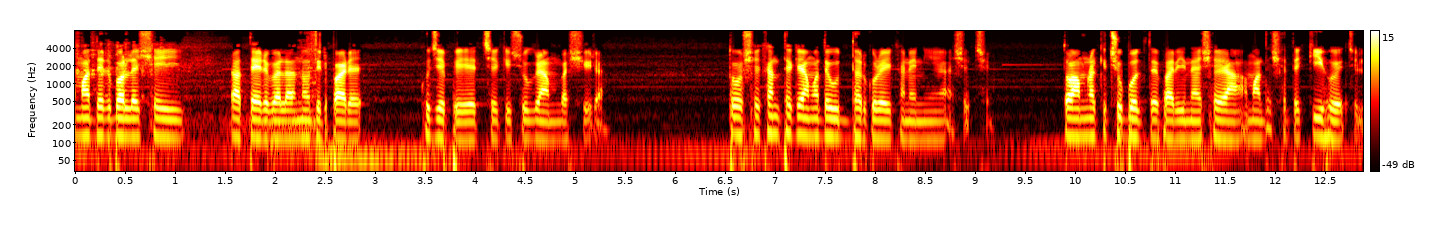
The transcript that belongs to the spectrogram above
আমাদের বলে সেই রাতের বেলা নদীর পাড়ে খুঁজে পেয়েছে কিছু গ্রামবাসীরা। তো সেখান থেকে আমাদের উদ্ধার করে এখানে নিয়ে এসেছে। তো আমরা কিছু বলতে পারি না সে আমাদের সাথে কি হয়েছিল,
